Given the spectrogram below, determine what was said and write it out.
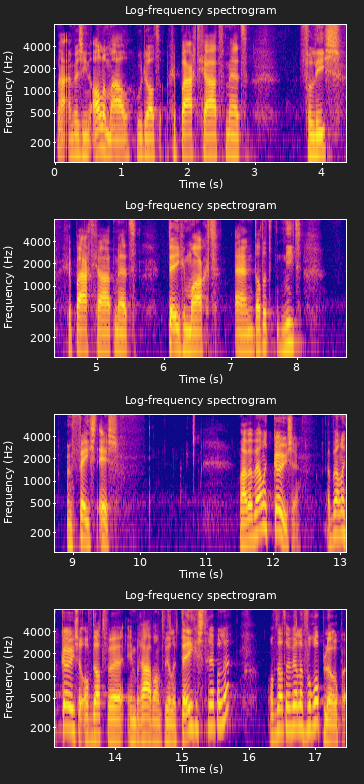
Nou, en we zien allemaal hoe dat gepaard gaat met verlies, gepaard gaat met tegenmacht en dat het niet een feest is. Maar we hebben wel een keuze. We hebben wel een keuze of dat we in Brabant willen tegenstribbelen of dat we willen voorop lopen.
